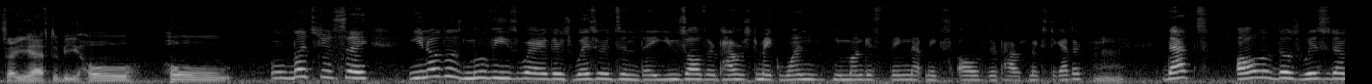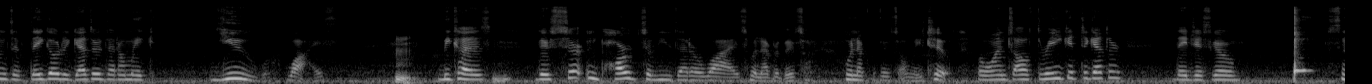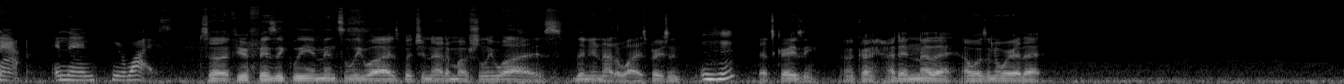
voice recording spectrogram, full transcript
So you have to be whole, whole. Let's just say, you know those movies where there's wizards and they use all their powers to make one humongous thing that makes all of their powers mixed together? Mm, That's all of those wisdoms, if they go together, that'll make you wise. Hmm. Because Hmm. there's certain parts of you that are wise whenever there's whenever there's only two. But once all three get together, they just go snap and then you're wise. So if you're physically and mentally wise, but you're not emotionally wise, then you're not a wise person. Mm-hmm. That's crazy. Okay, I didn't know that. I wasn't aware of that.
